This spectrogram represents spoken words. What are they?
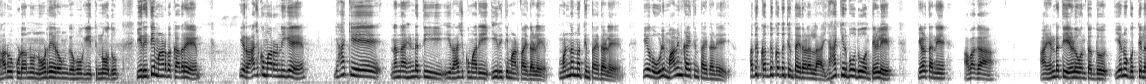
ಯಾರೂ ಕೂಡ ನೋಡದೇ ಇರೋಂಗೆ ಹೋಗಿ ತಿನ್ನೋದು, ಈ ರೀತಿ ಮಾಡಬೇಕಾದ್ರೆ ಈ ರಾಜಕುಮಾರನಿಗೆ ಯಾಕೆ ನನ್ನ ಹೆಂಡತಿ ಈ ರಾಜಕುಮಾರಿ ಈ ರೀತಿ ಮಾಡ್ತಾ ಇದ್ದಾಳೆ? ಮಣ್ಣನ್ನು ತಿಂತಾ ಇದ್ದಾಳೆ. ಈ ಉಳಿ ಮಾವಿನಕಾಯಿ ತಿಂತಾ ಇದ್ದಾಳೆ. ಅದು ಕದ್ದು ಕದ್ದು ತಿಂತಾ ಇದ್ದಾಳಲ್ಲ, ಯಾಕಿರ್ಬೋದು ಅಂತೇಳಿ ಕೇಳ್ತಾನೆ. ಆವಾಗ ಆ ಹೆಂಡತಿ ಹೇಳುವಂಥದ್ದು, ಏನೋ ಗೊತ್ತಿಲ್ಲ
